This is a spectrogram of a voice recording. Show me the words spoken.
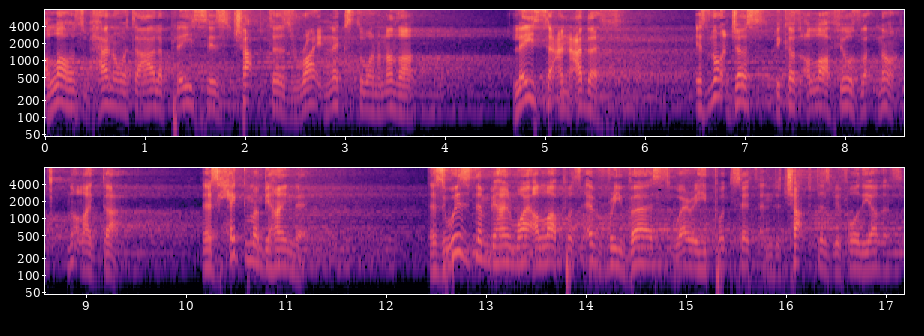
Allah subhanahu wa ta'ala places chapters right next to one another. Laysa an abath. It's not just because Allah feels like, no, not like that. There's hikmah behind it. There's wisdom behind why Allah puts every verse where He puts it and the chapters before the others.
